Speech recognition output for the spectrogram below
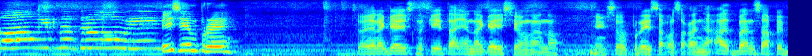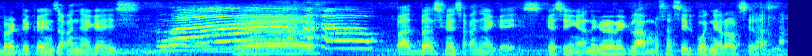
Pangit na drawing. Eh, siyempre. So, ayan na guys. Nakita niya na guys yung ano. Yung surprise ako sa kanya. Advance happy birthday ko yan sa kanya guys. Wow! Yeah. Pa-advance nga sa kanya guys. Kasi nga nagre-reklamo sa cellphone niya raw sila na.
